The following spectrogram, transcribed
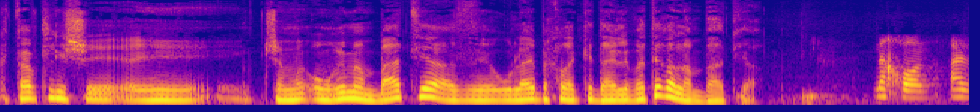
כתבת לי שכשאומרים אמבטיה, אז אולי בכלל כדאי לוותר על אמבטיה. נכון, אז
